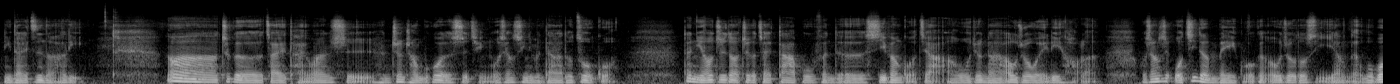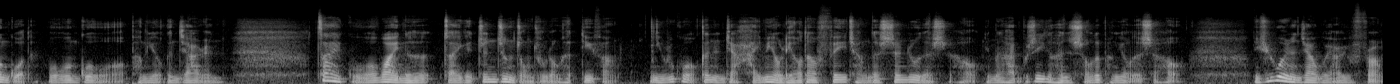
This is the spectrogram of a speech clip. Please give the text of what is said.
你来自哪里？那这个在台湾是很正常不过的事情，我相信你们大家都做过。但你要知道，这个在大部分的西方国家啊，我就拿欧洲为例好了。我相信，我记得美国跟欧洲都是一样的。我问过的，我问过我朋友跟家人，在国外呢，在一个真正种族融合的地方，你如果跟人家还没有聊到非常的深入的时候，你们还不是一个很熟的朋友的时候，你去问人家 Where are you from？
